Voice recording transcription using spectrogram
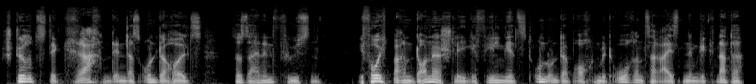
stürzte krachend in das Unterholz zu seinen Füßen. Die furchtbaren Donnerschläge fielen jetzt ununterbrochen mit ohrenzerreißendem Geknatter.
